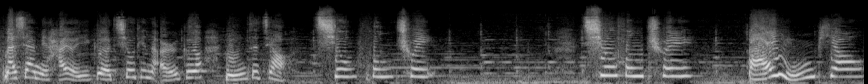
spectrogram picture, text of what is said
那下面还有一个秋天的儿歌，名字叫《秋风吹》。秋风吹，白云飘，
